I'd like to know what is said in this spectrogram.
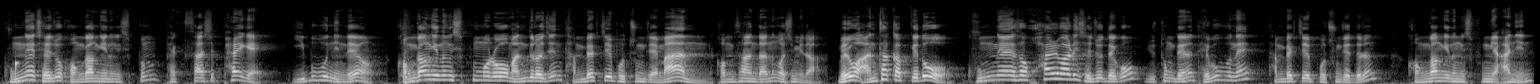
국내 제조 건강기능식품 148개 이 부분인데요. 건강기능식품으로 만들어진 단백질 보충제만 검사한다는 것입니다. 매우 안타깝게도 국내에서 활발히 제조되고 유통되는 대부분의 단백질 보충제들은 건강기능식품이 아닌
